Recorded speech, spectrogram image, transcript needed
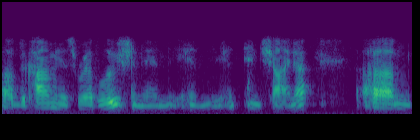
of the Communist Revolution in in, in China, um,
